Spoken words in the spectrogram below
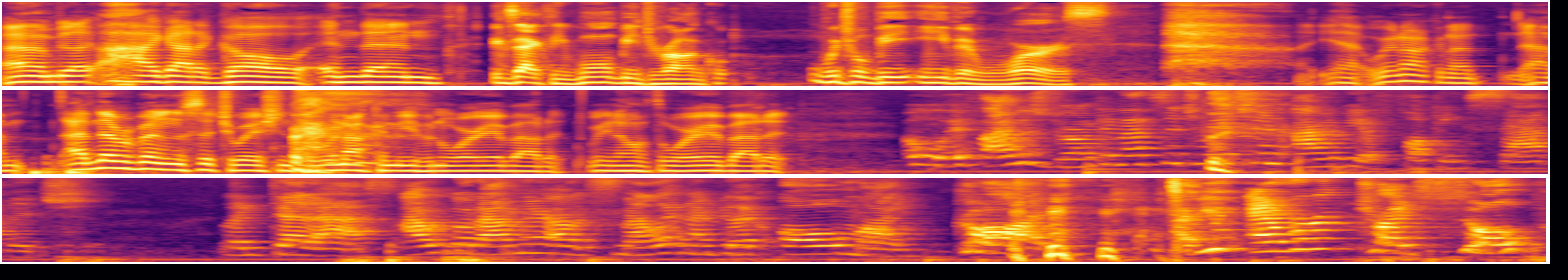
and be like ah, I gotta go and then Exactly. Won't be drunk, which will be even worse. Yeah we're not gonna I'm, I've never been in a situation so we're not gonna even worry about it we don't have to worry about it Oh, if I was drunk in that situation, I would be a fucking savage. Like dead ass. I would go down there, I would smell it, and I'd be like, "Oh my god, have you ever tried soap?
